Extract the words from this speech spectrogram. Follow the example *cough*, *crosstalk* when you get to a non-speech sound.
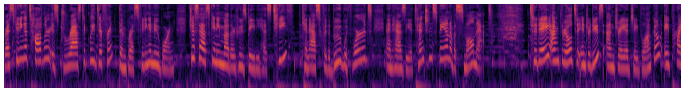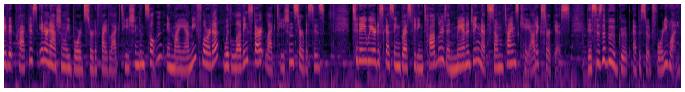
Breastfeeding a toddler is drastically different than breastfeeding a newborn. Just ask any mother whose baby has teeth, can ask for the boob with words, and has the attention span of a small gnat. Today, I'm thrilled to introduce Andrea J. Blanco, a private practice internationally board certified lactation consultant in Miami, Florida, with Loving Start Lactation Services. Today, we are discussing breastfeeding toddlers and managing that sometimes chaotic circus. This is the Boob Group, episode 41.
